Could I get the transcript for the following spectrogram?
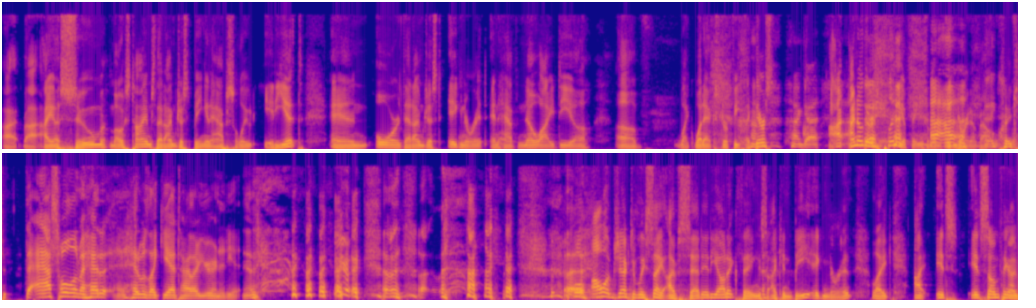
I, I assume most times that I'm just being an absolute idiot and or that I'm just ignorant and have no idea of like what extra feet like there's I got I, I know there's plenty of things that I'm ignorant about like the asshole in my head head was like, "Yeah, Tyler, you're an idiot." well, I'll objectively say I've said idiotic things. I can be ignorant. Like I, it's it's something I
